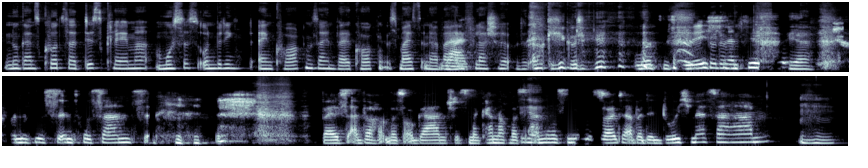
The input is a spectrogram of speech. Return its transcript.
Nur ganz kurzer Disclaimer, muss es unbedingt ein Korken sein, weil Korken ist meist in der Nein. Weinflasche. Okay, gut. Muss es nicht, natürlich. Ja. Und es ist interessant, weil es einfach was Organisches ist. Man kann auch was ja. anderes nehmen, es sollte aber den Durchmesser haben. Mhm.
